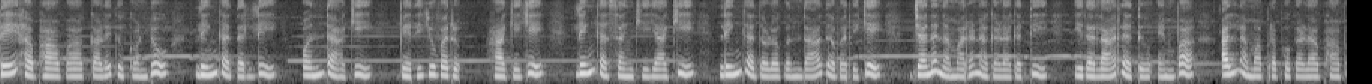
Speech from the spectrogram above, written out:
ದೇಹಭಾವ ಕಳೆದುಕೊಂಡು ಲಿಂಗದಲ್ಲಿ ಒಂದಾಗಿ ಬೆರೆಯುವರು. ಹಾಗೆಯೇ ಲಿಂಗ ಸಂಖ್ಯೆಯಾಗಿ ಲಿಂಗದೊಳಗೊಂದಾದವರಿಗೆ ಜನನ ಮರಣಗಳ ಗತಿ ಇರಲಾರದು ಎಂಬ ಅಲ್ಲಮ ಪ್ರಭುಗಳ ಭಾವ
